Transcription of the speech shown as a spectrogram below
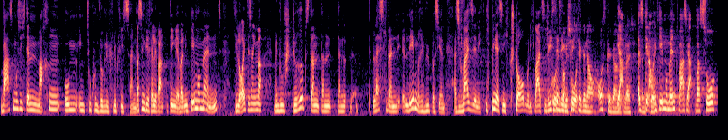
was muss ich denn machen, um in Zukunft wirklich glücklich zu sein? Was sind die relevanten Dinge? Weil in dem Moment, die Leute sagen immer, wenn du stirbst, dann, dann, dann lässt du dein Leben Revue passieren. Also ich weiß es ja nicht, ich bin jetzt nicht gestorben und ich war jetzt nicht Wie kurz ist denn die Geschichte Tod. genau ausgegangen? Ja, vielleicht also genau, kurz. in dem Moment war es ja was so,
